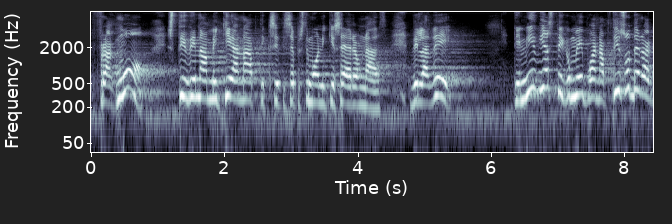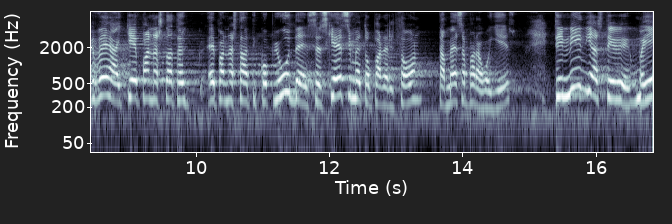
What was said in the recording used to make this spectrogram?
φραγμό στη δυναμική ανάπτυξη της επιστημονικής έρευνας. Δηλαδή, την ίδια στιγμή που αναπτύσσονται ραγδαία και επαναστατικοποιούνται σε σχέση με το παρελθόν, τα μέσα παραγωγής, την ίδια στιγμή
